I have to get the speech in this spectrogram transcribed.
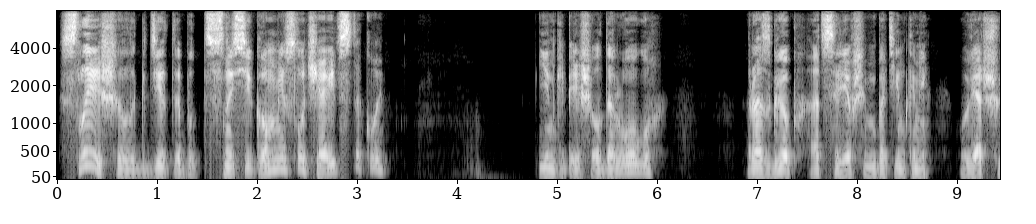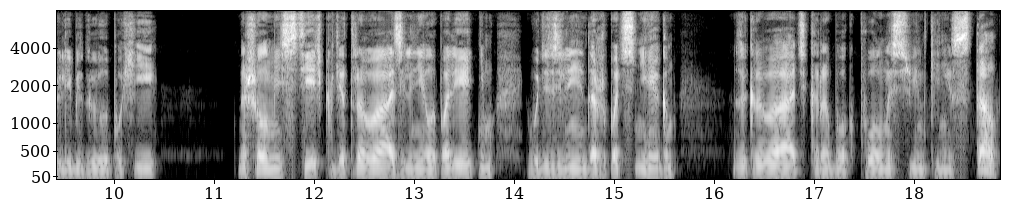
слышал где-то, будто с насекомыми случается такое. Инки перешел дорогу, разгреб отсыревшими ботинками увядшую лебеду и лопухи, Нашел местечко, где трава зеленела по-летнему, будет зеленеть даже под снегом. Закрывать коробок полностью Инки не стал,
